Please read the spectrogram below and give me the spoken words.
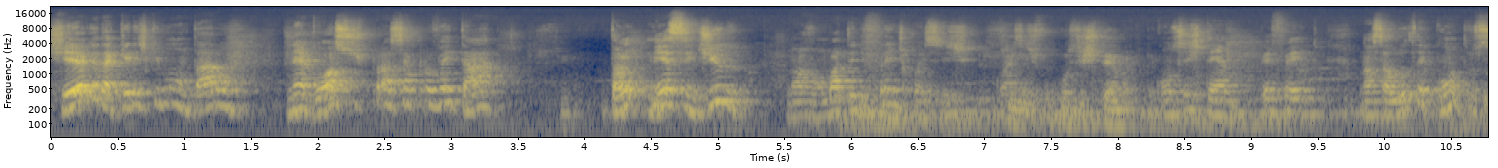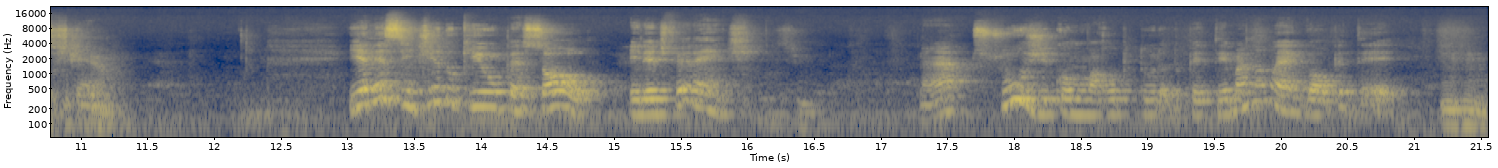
Chega daqueles que montaram negócios para se aproveitar. Então, nesse sentido, nós vamos bater de frente com, esses, com, Sim, esses, com o sistema. Com o sistema, perfeito. Nossa luta é contra o, o sistema. sistema. E é nesse sentido que o PSOL ele é diferente. Né? Surge como uma ruptura do PT, mas não é igual ao PT. Uhum.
